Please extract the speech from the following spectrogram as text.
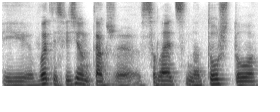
и в этой связи он также ссылается на то, что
